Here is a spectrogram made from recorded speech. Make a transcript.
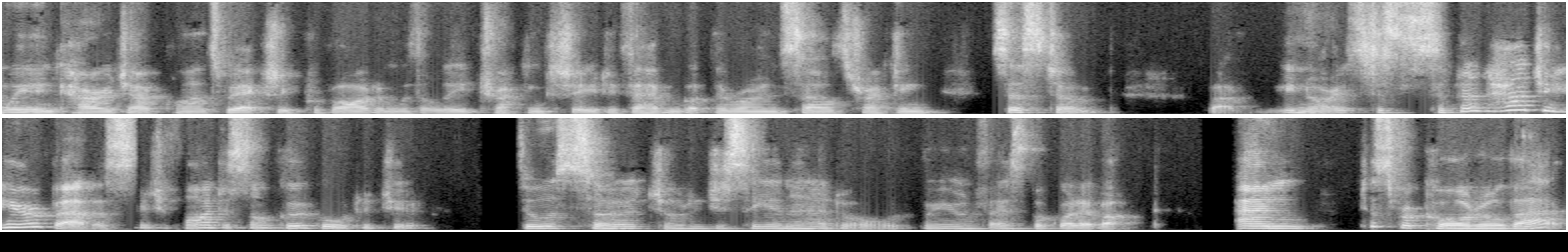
We encourage our clients, we actually provide them with a lead tracking sheet if they haven't got their own sales tracking system. But you know, it's just. How'd you hear about us? Did you find us on Google? Did you do a search or did you see an ad or were you on Facebook, whatever? And just record all that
